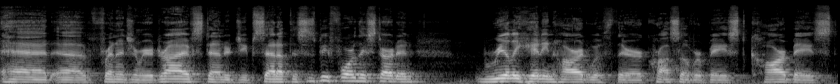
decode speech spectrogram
had uh, front engine rear drive, standard Jeep setup. This is before they started really hitting hard with their crossover based, car based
